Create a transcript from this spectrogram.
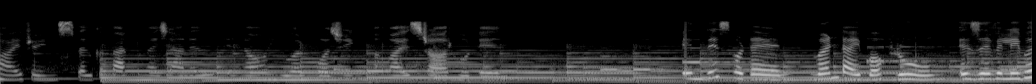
Hi friends, welcome back to my channel and now you are watching a 5 star hotel. In this hotel, one type of room is available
